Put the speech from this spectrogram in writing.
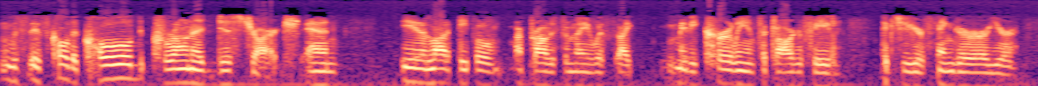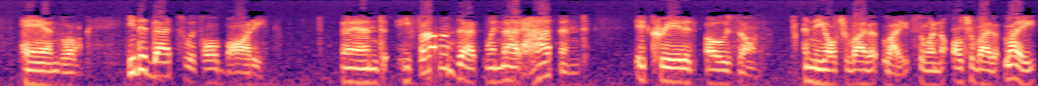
was, it's called a cold corona discharge. And you know, a lot of people are probably familiar with like maybe Kirlian photography, picture your finger or your hand. Well, he did that to his whole body, and he found that when that happened, it created ozone in the ultraviolet light. So when ultraviolet light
